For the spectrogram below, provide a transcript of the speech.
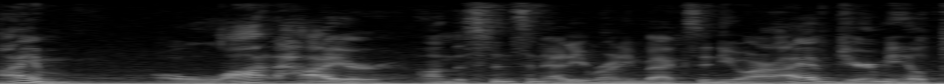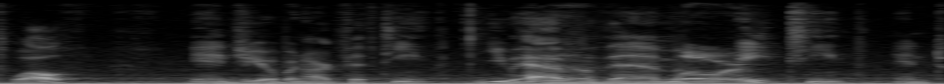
I am a lot higher on the Cincinnati running backs than you are. I have Jeremy Hill 12th and Gio Bernard 15th. You have Yeah, them lower. 18th and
